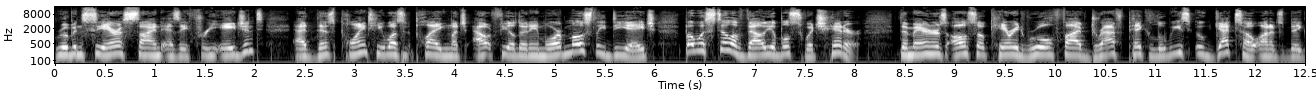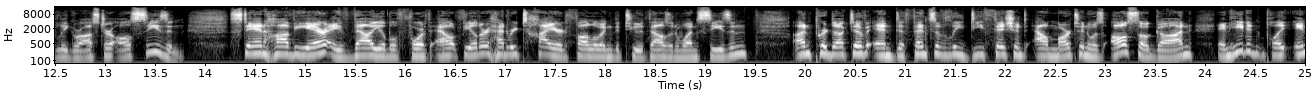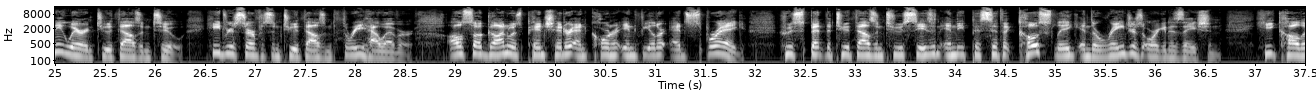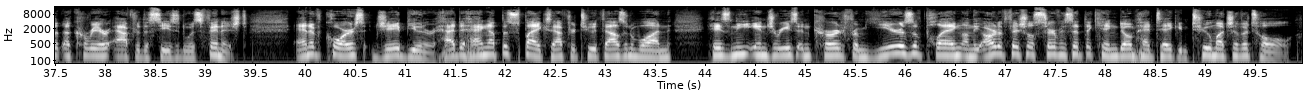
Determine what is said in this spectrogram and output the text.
Ruben Sierra signed as a free agent. At this point, he wasn't playing much outfield anymore, mostly DH, but was still a valuable switch hitter. The Mariners also carried Rule 5 draft pick Luis Ugueto on its big league roster all season. Stan Javier, a valuable fourth outfielder, had retired following the 2001 season. Unproductive and defensively deficient Al Martin was also gone, and he didn't play anywhere in 2002. He'd resurface in 2003, however. Also gone was pinch hitter and corner infielder Ed Sprague, who spent the 2002 season in the Pacific Coast League in the Rangers organization. He called it a career after the season was finished. And of course, Jay Buhner had to hang up the spikes after 2001. His knee injuries incurred from years of playing on the artificial surface at the Kingdome had taken too much of a toll.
